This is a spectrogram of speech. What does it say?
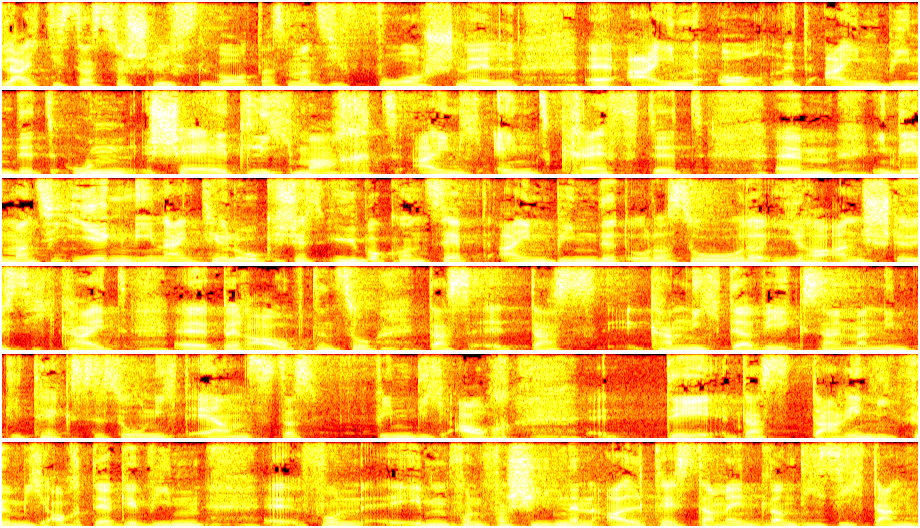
Vielleicht ist das das Schlüsselwort, dass man sie vorschnell äh, einordnet, einbindet, unschädlich macht, eigentlich entkräftet, ähm, indem man sie irgend in ein theologisches Überkonzept einbindet oder so oder ihrer Anstößigkeit äh, beraubt und so. Das, äh, das kann nicht der Weg sein. Man nimmt die Texte so nicht ernst. Das finde ich auch äh, die, das, darin liegt für mich auch der Gewinn äh, von eben von verschiedenen Alttestamentlern, die sich dann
